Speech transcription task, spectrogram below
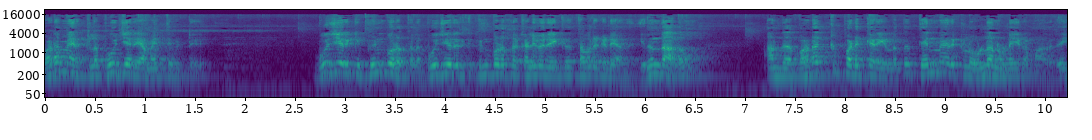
வடமேற்கில் பூஜையறை அமைத்து விட்டு பூஜையறைக்கு பின்புறத்தில் பூஜையறைக்கு பின்புறத்தில் கழிவறை வைக்கிறது தவறு கிடையாது. இருந்தாலும் அந்த வடக்கு படுக்கறையிலிருந்து தென்மேற்கில் உள்ள நுழையிற மாதிரி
